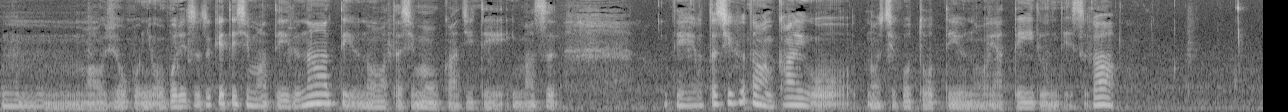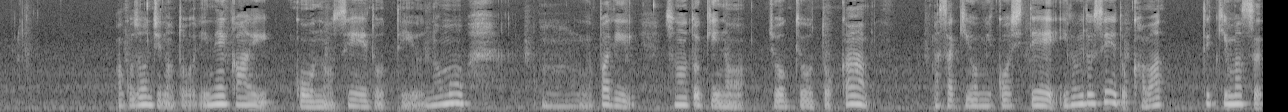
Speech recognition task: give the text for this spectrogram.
うんまあ、情報に溺れ続けてしまっているなっていうのを私も感じています。で私普段介護の仕事っていうのをやっているんですが、まあ、ご存知の通りね介護の制度っていうのも、うん、やっぱりその時の状況とか、まあ、先を見越していろいろ制度変わってきます。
